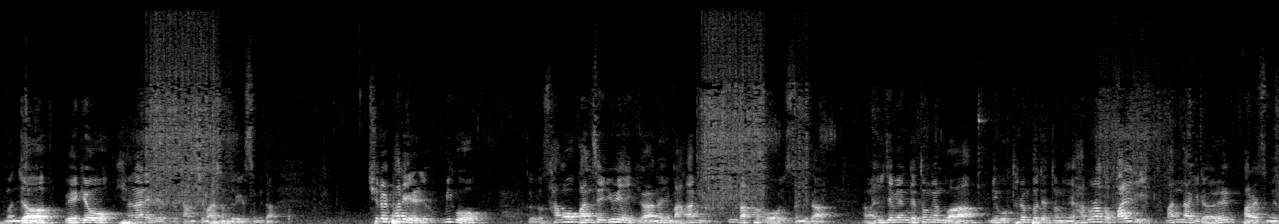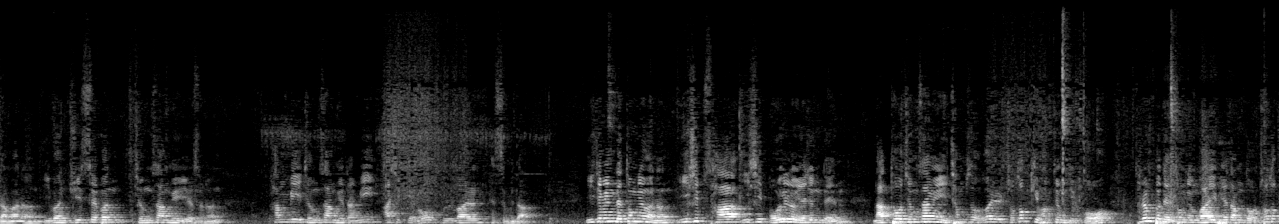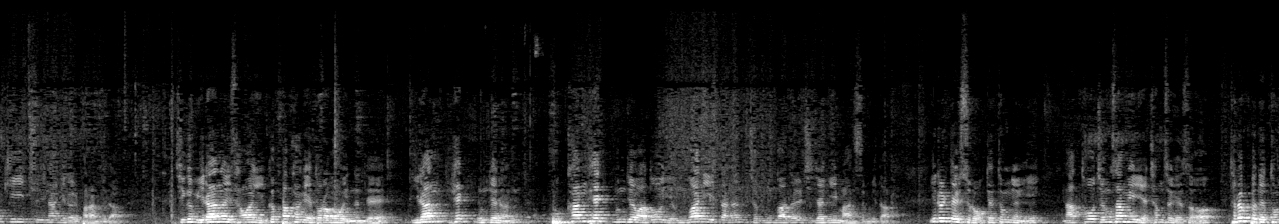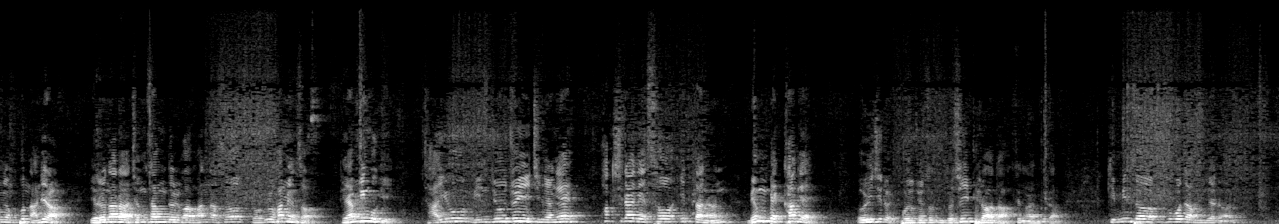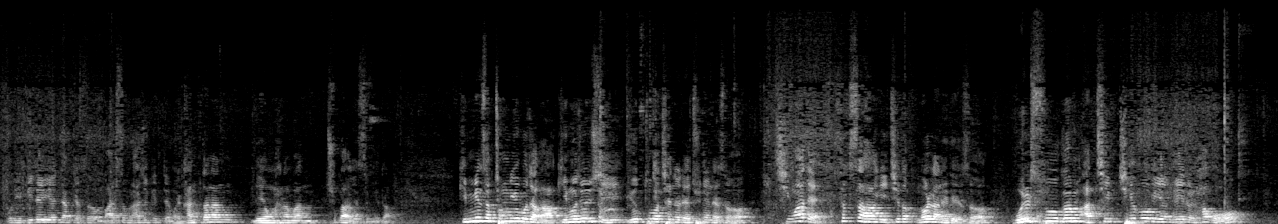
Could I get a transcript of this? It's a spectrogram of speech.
먼저 외교 현안에 대해서 잠시 말씀드리겠습니다. 7월 8일 미국 그 상호 관세 유예 기간의 마감이 임박하고 있습니다. 아, 이재명 대통령과 미국 트럼프 대통령이 하루라도 빨리 만나기를 바랐습니다만은 이번 G7 정상회의에서는 한미 정상회담이 아쉽게도 불발했습니다. 이재명 대통령은 24, 25일로 예정된 나토 정상회의 참석을 조속히 확정짓고 트럼프 대통령과의 회담도 조속히 추진하기를 바랍니다. 지금 이란의 상황이 급박하게 돌아가고 있는데 이란 핵 문제는 북한 핵 문제와도 연관이 있다는 전문가들 지적이 많습니다. 이럴 때일수록 대통령이 나토 정상회의에 참석해서 트럼프 대통령뿐 아니라 여러 나라 정상들과 만나서 교류하면서 대한민국이 자유민주주의 진영에 확실하게 서 있다는 명백하게 의지를 보여주는 것이 필요하다 생각합니다. 김민석 후보자 문제는 우리 비대위원장께서 말씀을 하셨기 때문에 간단한 내용 하나만 추가하겠습니다. 김민석 총리 후보자가 김어준 씨 유튜브 채널에 출연해서 청와대 석사학위 취득 논란에 대해서 월수금 아침 최고위원 회의를 하고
